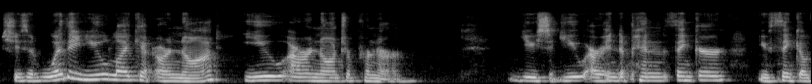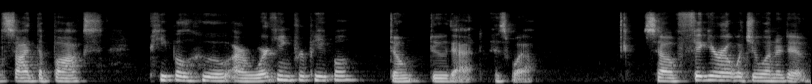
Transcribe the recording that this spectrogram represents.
She said, Whether you like it or not, you are an entrepreneur. You said you are independent thinker, you think outside the box. People who are working for people don't do that as well. So figure out what you want to do.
